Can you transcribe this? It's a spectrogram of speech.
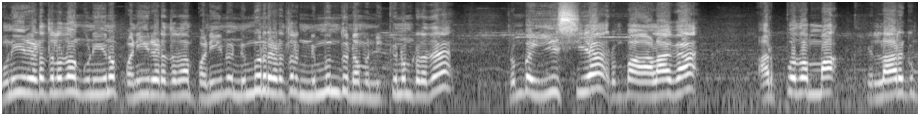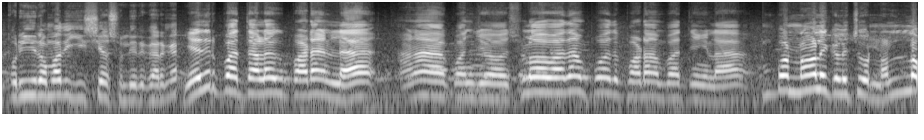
குனியிற இடத்துல தான் குனியணும் பணிகிற இடத்துல தான் பணியணும் நிமிர்ற இடத்துல நிமிர்ந்து நம்ம நிற்கணுன்றத ரொம்ப ஈஸியாக ரொம்ப அழகாக அற்புதமாக எல்லாருக்கும் புரிகிற மாதிரி ஈஸியாக சொல்லியிருக்காருங்க. எதிர்பார்த்த அளவுக்கு படம் இல்லை. ஆனால் கொஞ்சம் ஸ்லோவாக தான் போகுது படம் பார்த்தீங்களா ரொம்ப நாள் கழிச்சு ஒரு நல்ல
